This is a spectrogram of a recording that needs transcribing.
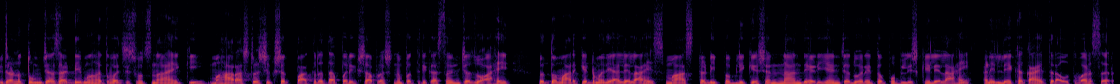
मित्रांनो तुमच्यासाठी महत्त्वाची सूचना आहे की महाराष्ट्र शिक्षक पात्रता परीक्षा प्रश्नपत्रिका संच जो आहे तर तो मार्केटमध्ये आलेला आहे. स्मार्ट स्टडी पब्लिकेशन नांदेड यांच्याद्वारे तो पब्लिश केलेला आहे आणि लेखक आहेत राऊतवार सर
